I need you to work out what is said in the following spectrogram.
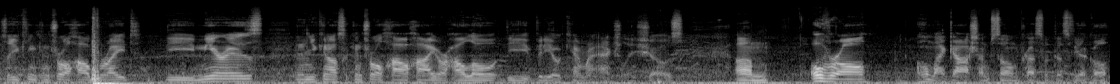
So you can control how bright the mirror is, and then you can also control how high or how low the video camera actually shows. Um, overall, oh my gosh, I'm so impressed with this vehicle.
